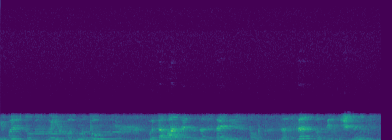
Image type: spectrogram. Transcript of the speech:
і виступ своїх однодумців видавати за все місто, за все стотисячне місто.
